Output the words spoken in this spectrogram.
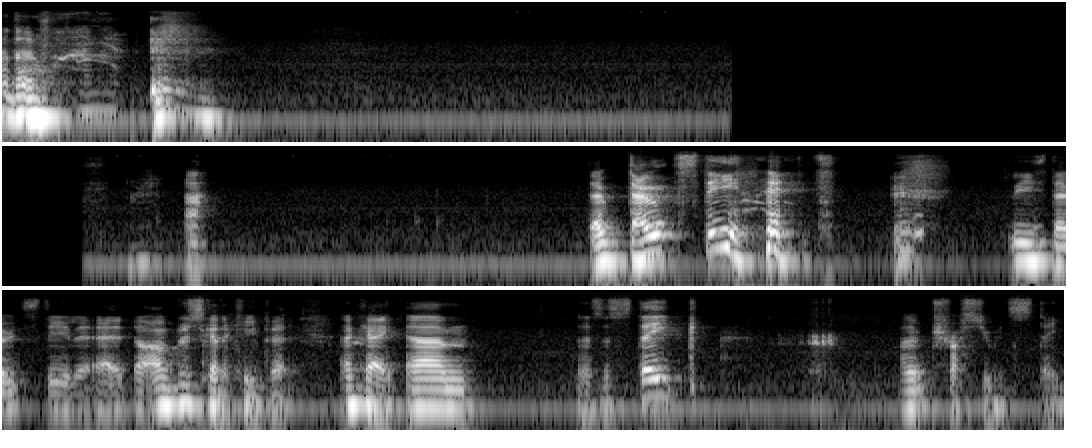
I don't know. ah. Don't don't steal it. Please don't steal it, Ed. I'm just gonna keep it. Okay. Um. There's a steak. I don't trust you with steak.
